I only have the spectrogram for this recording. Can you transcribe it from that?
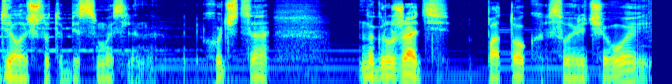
делать что-то бессмысленно. Хочется нагружать поток свой речевой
